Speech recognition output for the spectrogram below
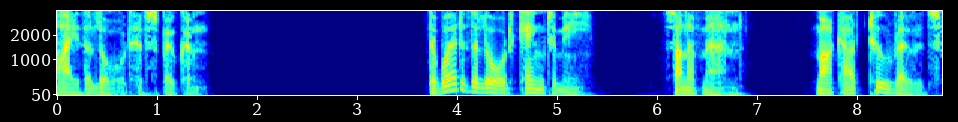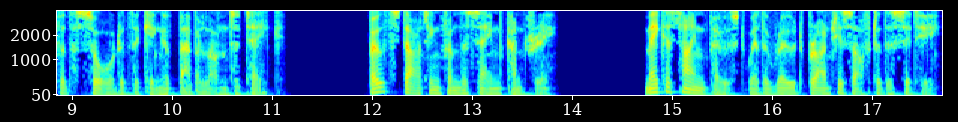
I, the Lord, have spoken. The word of the Lord came to me, Son of man. Mark out two roads for the sword of the king of Babylon to take, both starting from the same country. Make a signpost where the road branches off to the city.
